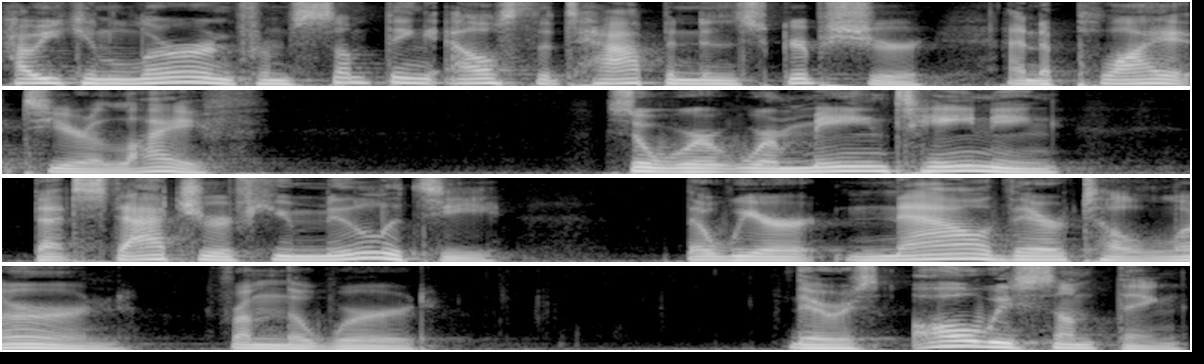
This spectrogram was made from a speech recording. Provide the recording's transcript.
How you can learn from something else that's happened in Scripture and apply it to your life. So we're, we're maintaining that stature of humility that we are now there to learn from the Word. There is always something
